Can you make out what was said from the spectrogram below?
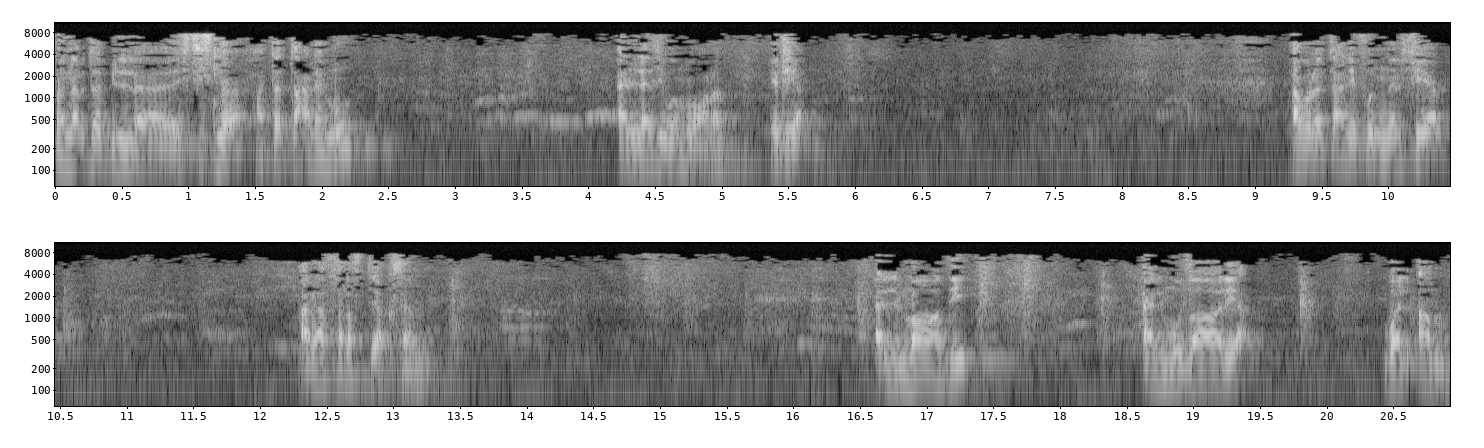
فنبدأ بالاستثناء حتى تعلموا الذي هو معرب يرجع أولا تعرفون الفعل على ثلاثة أقسام. الماضي المضارع والأمر.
